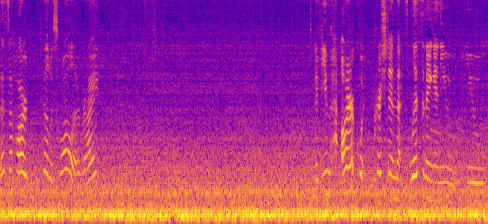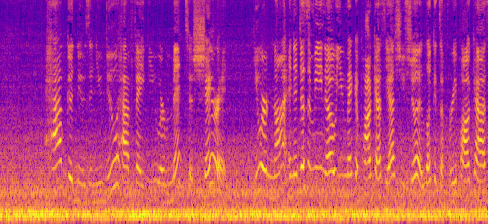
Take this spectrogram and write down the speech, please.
that's a hard pill to swallow, right? If you are a Christian that's listening and you you have good news and you do have faith, you are meant to share it. You are not, and it doesn't mean, oh, you make a podcast. Yes, you should. Look, it's a free podcast.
